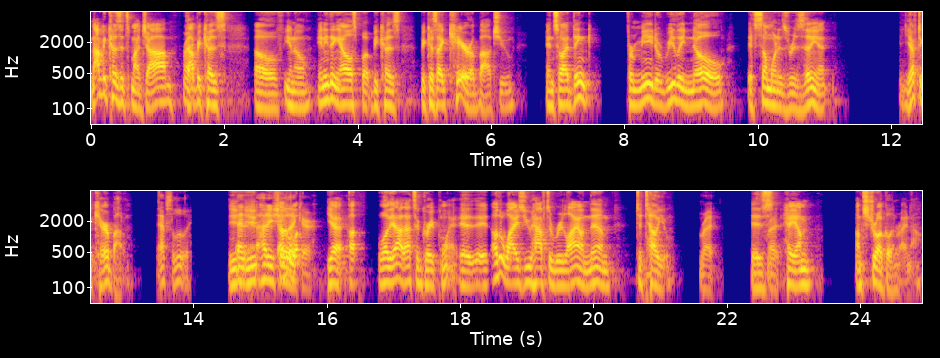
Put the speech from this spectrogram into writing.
not because it's my job, Right. not because of you know anything else, but because because I care about you. And so I think for me to really know if someone is resilient, you have to care about them. Absolutely. You- And you- how do you show that care? Yeah. Uh, well, yeah, that's a great point. It- it- otherwise, you have to rely on them to tell you Right. is, Right. hey, I'm I'm struggling right now.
